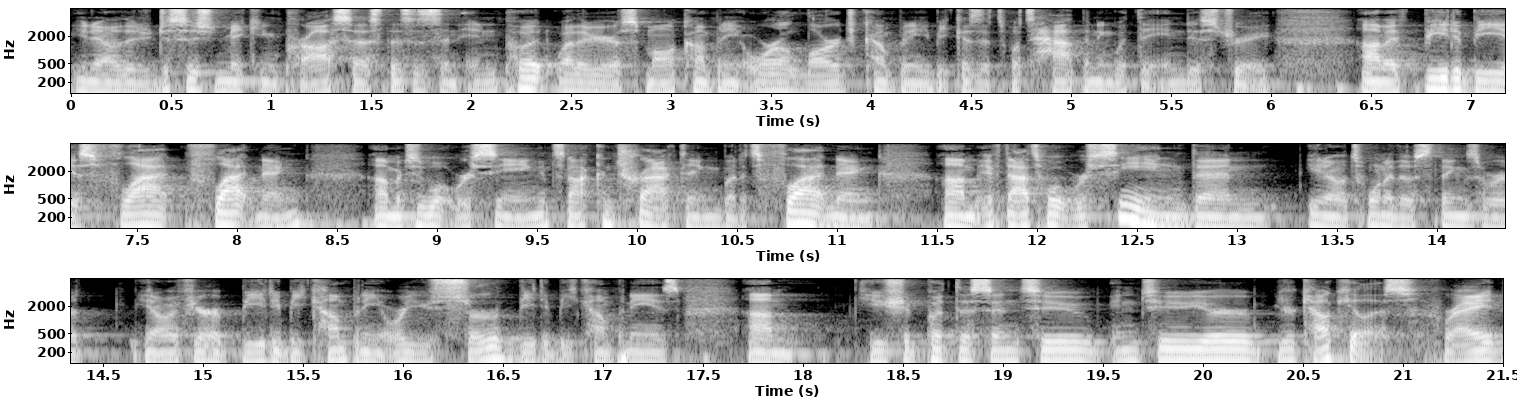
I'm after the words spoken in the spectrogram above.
you know the decision making process, this is an input whether you're a small company or a large company because it's what's happening with the industry. Um, if B2B is flat flat flattening, um, which is what we're seeing. It's not contracting, but it's flattening. Um, if that's what we're seeing, then you know it's one of those things where you know if you're a B2B company or you serve B2B companies, um, you should put this into into your your calculus, right?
